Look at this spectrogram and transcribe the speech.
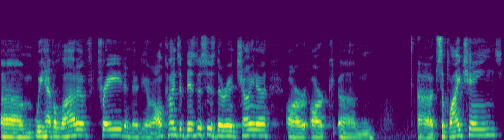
Um, we have a lot of trade and you know all kinds of businesses that are in China are um, uh, supply chains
